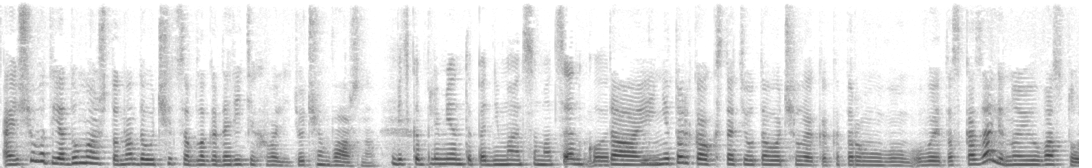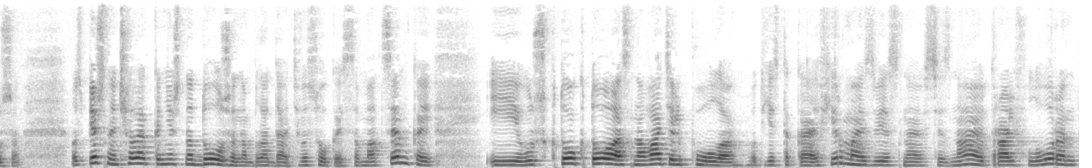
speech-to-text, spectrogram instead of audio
А еще вот я думаю, что надо учиться благодарить и хвалить. Очень важно. Ведь комплименты поднимают самооценку. Да, и не только, кстати, у того человека, которому вы это сказали, но и у вас тоже. Успешный человек, конечно, должен обладать высокой самооценкой. И уж кто-кто основатель Пола. Вот есть такая фирма известная, все знают, Ральф Лорен.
